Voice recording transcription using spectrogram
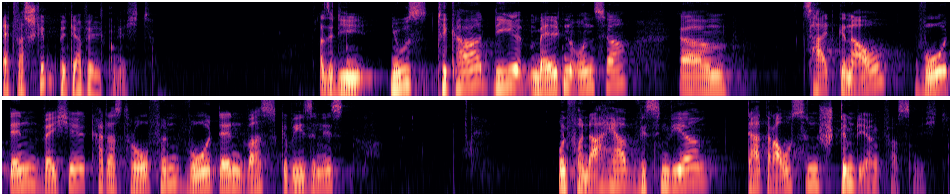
etwas stimmt mit der Welt nicht. Also die News-Ticker, die melden uns ja ähm, zeitgenau, wo denn welche Katastrophen, wo denn was gewesen ist. Und von daher wissen wir, da draußen stimmt irgendwas nicht.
